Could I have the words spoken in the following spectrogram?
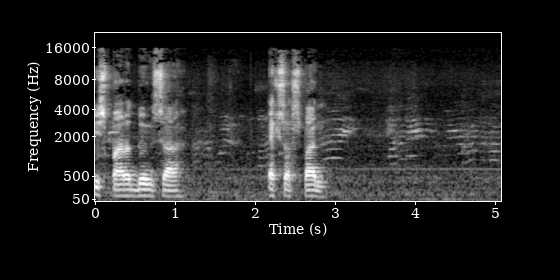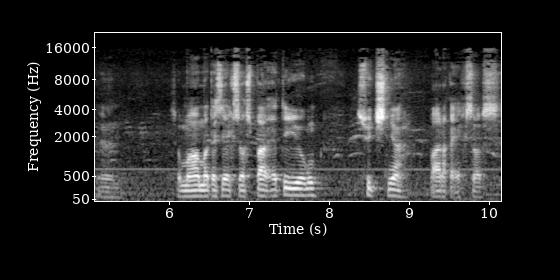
is para dun sa exhaust fan. Yan. So, mamamatay si exhaust fan. Ito yung switch niya para kay exhaust.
